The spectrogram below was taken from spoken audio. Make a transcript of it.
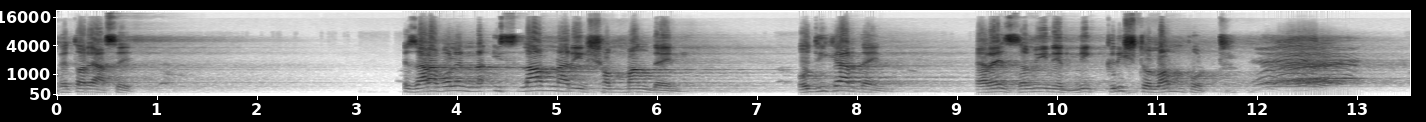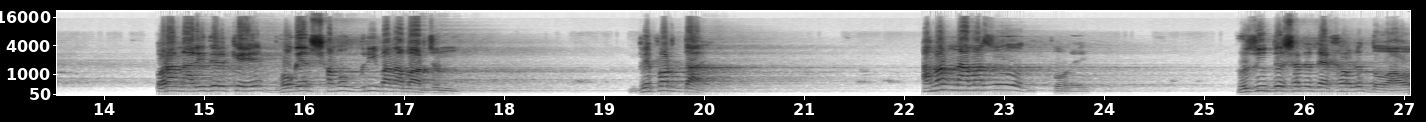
ভেতরে আছে। যারা বলেন না, ইসলাম নারীর সম্মান দেয়নি, অধিকার দেয়নি এরাই জমিনের নিকৃষ্ট লম্পট। ওরা নারীদেরকে ভোগের সামগ্রী বানাবার জন্য বেপর্দায় আমার নামাজও পড়ে। হুজুরদের সাথে দেখা হলে দোয়াও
